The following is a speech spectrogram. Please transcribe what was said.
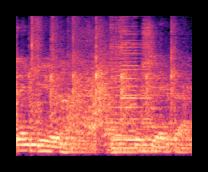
Thank you. Appreciate that.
